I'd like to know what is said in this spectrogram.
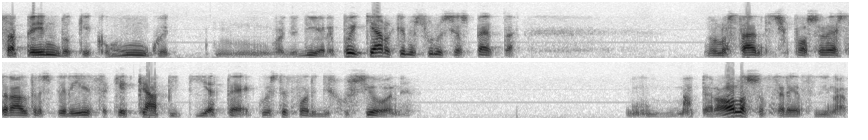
sapendo che comunque, mh, mm, voglio dire, poi è chiaro che nessuno si aspetta, nonostante ci possano essere altre esperienze, che capiti a te, questo è fuori discussione, ma però la sofferenza di una,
